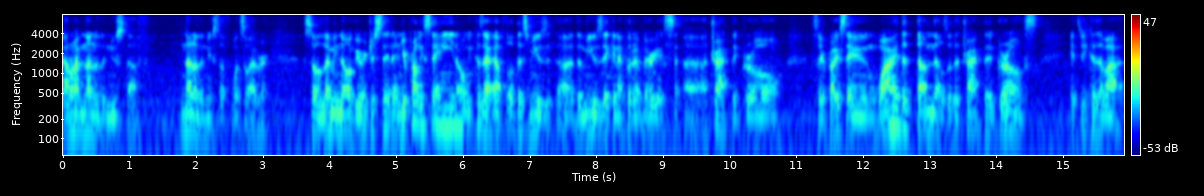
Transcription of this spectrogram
I don't have none of the new stuff, none of the new stuff whatsoever. So let me know if you're interested. And you're probably saying, you know, because I upload this music, uh, the music, and I put a very uh, attractive girl. So you're probably saying, why the thumbnails with attractive girls? It's because about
